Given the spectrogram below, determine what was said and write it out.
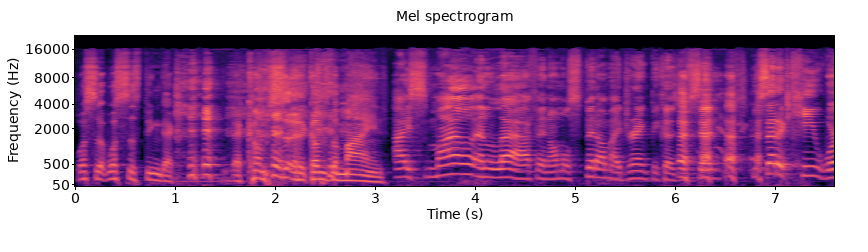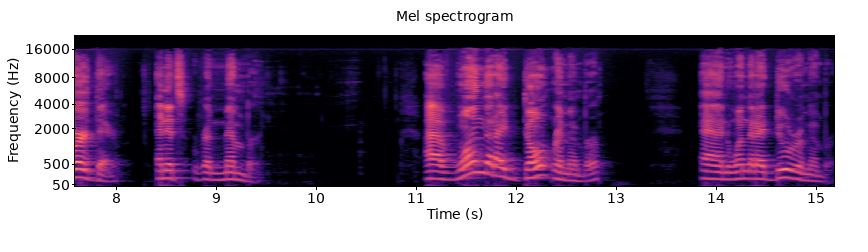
What's the What's the thing that that comes that comes to mind? I smile and laugh and almost spit out my drink because you said you said a key word there, and it's remember. I have one that I don't remember, and one that I do remember.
